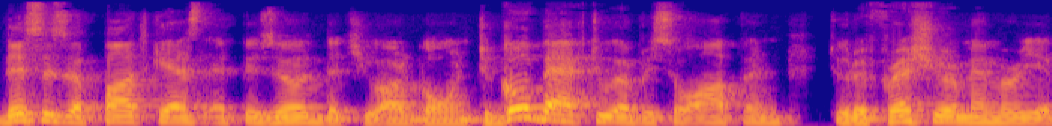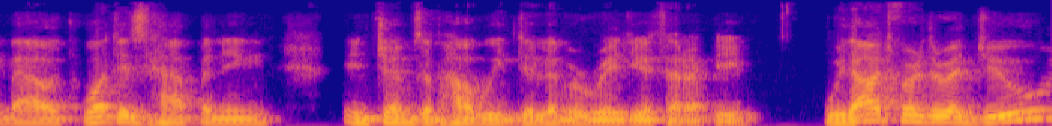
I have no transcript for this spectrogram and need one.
This is a podcast episode that you are going to go back to every so often to refresh your memory about what is happening in terms of how we deliver radiotherapy. Without further ado,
